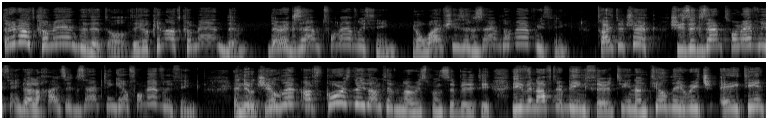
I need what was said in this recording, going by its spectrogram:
They're not commanded at all. You cannot command them. They're exempt from everything. Your wife, she's exempt of everything. Try to check. She's exempt from everything. Halacha is exempting her from everything. And your children, of course, they don't have no responsibility. Even after being 13, until they reach 18.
